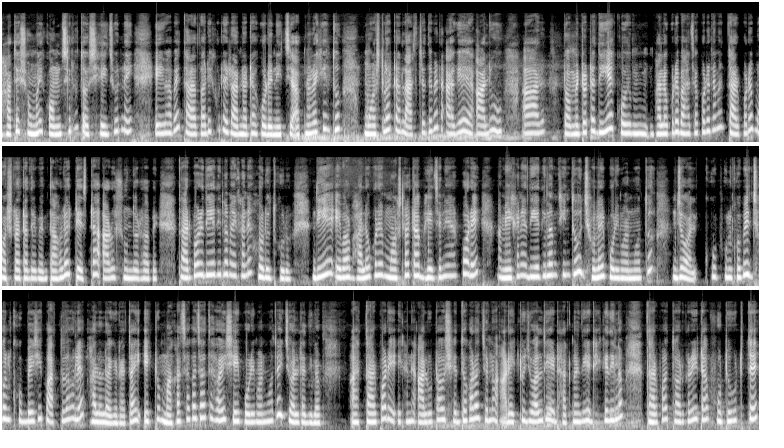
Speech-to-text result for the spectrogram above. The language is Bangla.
হাতে সময় কম ছিল তো সেই জন্যেই এইভাবে তাড়াতাড়ি করে রান্নাটা করে নিচ্ছি। আপনারা কিন্তু মশলাটা লাস্টে দেবেন, আগে আলু আর টমেটোটা দিয়ে ভালো করে ভাজা করে নেবেন, তারপরে মশলাটা দেবেন, তাহলে টেস্টটা আরও সুন্দর হবে। তারপরে দিয়ে দিলাম এখানে হলুদ গুঁড়ো। দিয়ে এবার ভালো করে মশলাটা ভেজে নেওয়ার পরে আমি এখানে দিয়ে দিলাম কিন্তু ঝোলের পরিমাণ মতো জল। খুব ফুলকপির ঝোল খুব বেশি পাতলা হলে ভালো লাগে না। তাই একটু মাখা চাকা যাতে হয় সেই পরিমাণ মতোই জলটা দিলাম। আর তারপরে এখানে আলুটাও সেদ্ধ করার জন্য আর একটু জল দিয়ে ঢাকনা দিয়ে ঢেকে দিলাম। তারপর তরকারিটা ফুটে উঠতে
